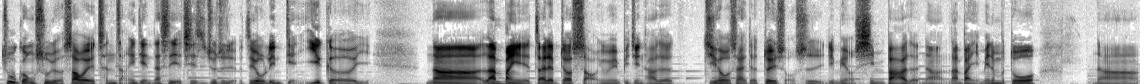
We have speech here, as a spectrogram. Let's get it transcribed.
助攻数有稍微成长一点，但是也其实就是只有零点一个而已。那篮板也摘的比较少，因为毕竟他的季后赛的对手是里面有辛巴的，那篮板也没那么多。那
